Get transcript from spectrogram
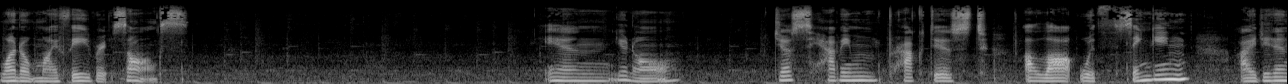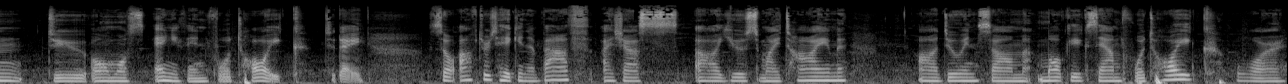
one of my favorite songs and you know just having practiced a lot with singing i didn't do almost anything for TOEIC today so after taking a bath i just uh, used my time uh, doing some mock exam for TOEIC or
